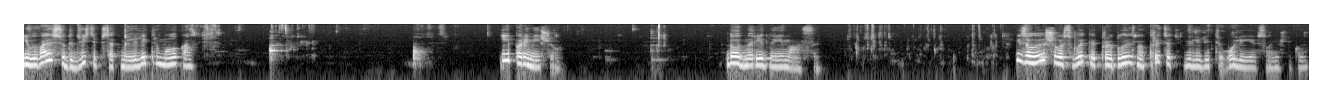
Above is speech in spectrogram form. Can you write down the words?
І вливаю сюди 250 мл молока. І перемішую до однорідної маси. І залишилось влити приблизно 30 мл олії соняшникової.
